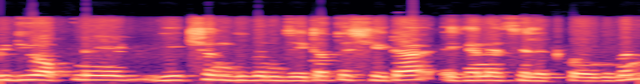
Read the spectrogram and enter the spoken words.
ভিডিও আপনি রিয়াকশন দিবেন যেটাতে সেটা এখানে সিলেক্ট করে দিবেন।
